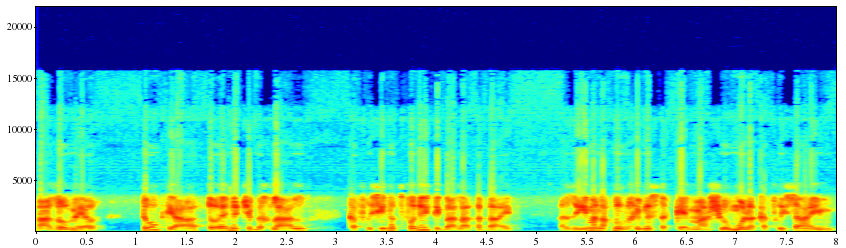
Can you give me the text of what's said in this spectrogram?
מה זה אומר? טורקיה טוענת שבכלל קפריסין הצפונית היא בעלת הבית. אז אם אנחנו הולכים לסכם משהו מול הקפריסאים,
